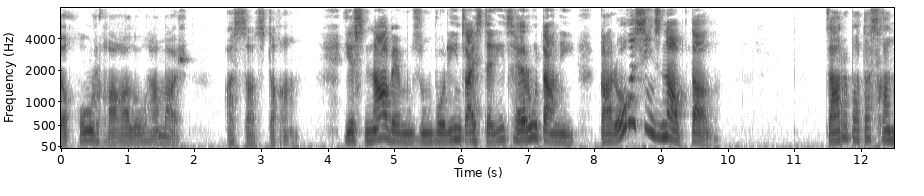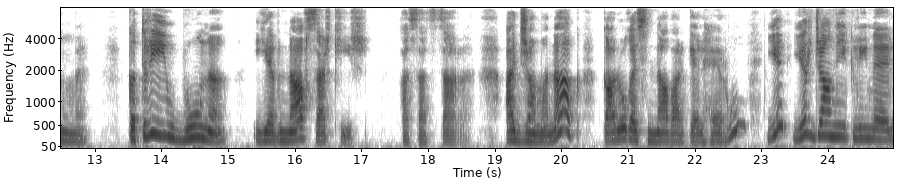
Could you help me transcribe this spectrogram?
տխուր խաղալու համար, ասաց տղան։ Ես նավ եմ ուզում, որ ինձ այստեղից հեռու տանի։ Կարող ես ինձ նավ տալ։ Ծառը պատասխանում է. Կտրի իմ բունը եւ նավ սարքիր, ասաց ծառը։ Այդ ժամանակ կարող ես նավարկել հեռու եւ երջանիկ լինել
